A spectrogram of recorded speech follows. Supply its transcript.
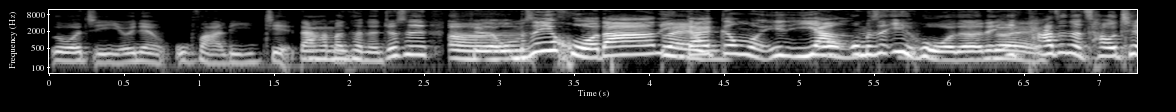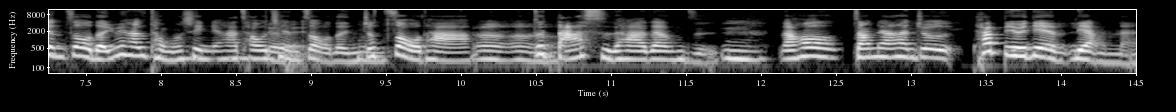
逻辑有一点无法理解，但他们可能就是呃，觉得我们是一伙的，你应该跟我一一样，我们是一伙的。你他真的超欠揍的，因为他是同性恋，他超欠揍的，你就揍他，嗯嗯，就打死他这样子。嗯，然后张家汉就他有点两难，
